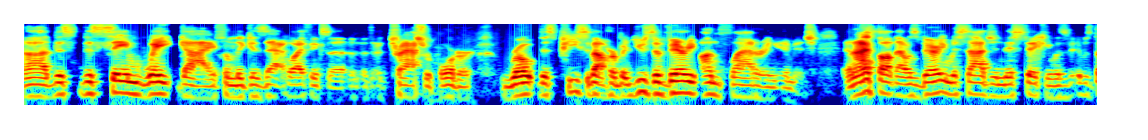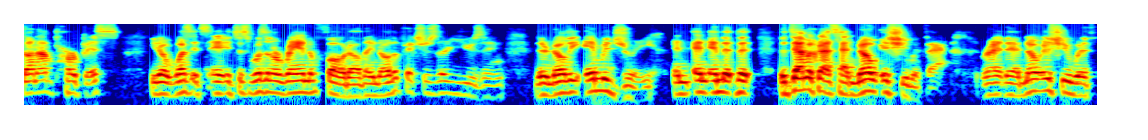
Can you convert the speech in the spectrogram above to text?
uh, this this same weight guy from the Gazette, who I think is a, a, a, trash reporter, wrote this piece about her, but used a very unflattering image, and I thought that was very misogynistic. It was it was done on purpose. You know, it was it's it just wasn't a random photo. They know the pictures they're using. They know the imagery, and and and the, the, the Democrats had no issue with that right? They had no issue with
